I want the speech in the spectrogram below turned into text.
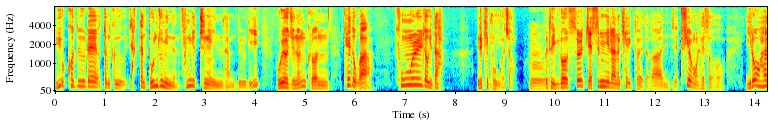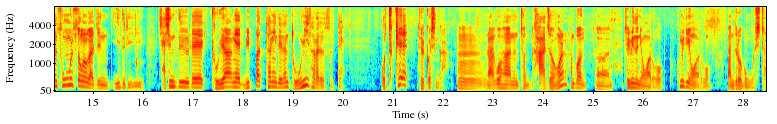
뉴요커들의 어떤 그 약간 돈 좀 있는 상류층에 있는 사람들이 보여주는 그런 태도가 속물적이다 이렇게 본 거죠. 음. 그래서 이것을 제스민이라는 캐릭터에다가 이제 투영을 해서 이러한 속물성을 가진 이들이 자신들의 교양의 밑바탕이 되는 돈이 사라졌을 때 어떻게 될 것인가 음. 라고 하는 전 가정을 한번 어, 재미있는 영화로 코미디 영화로 만들어 본 것이죠.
